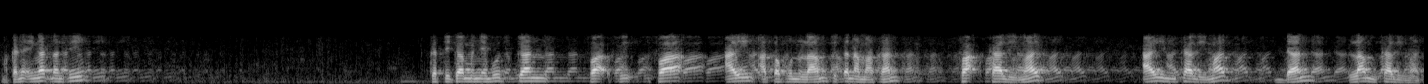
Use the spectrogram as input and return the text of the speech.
Makanya ingat nanti ketika menyebutkan fa, fa ain ataupun lam kita namakan fa kalimat, ain kalimat dan lam kalimat.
